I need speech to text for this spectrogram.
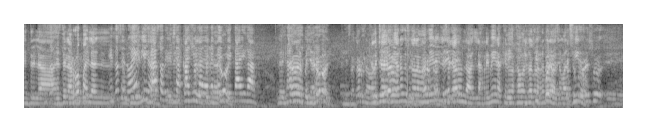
entre, la, Entonces- entre la ropa y la. la Entonces no es que el caso de Villa Española de de repente caiga. La hinchada de Peñarol, que le sacaron una le echaron de bandera, Peñarol que sacaron la bandera y le sacaron la- las remeras que no dejaban entrar con las remeras desaparecidos. Por eso eh,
